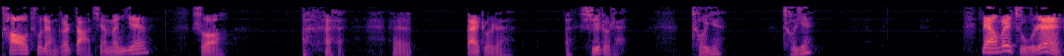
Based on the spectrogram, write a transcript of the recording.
掏出两根大前门烟，说：“ 呃。”白主任，徐主任，抽烟，抽烟。两位主任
